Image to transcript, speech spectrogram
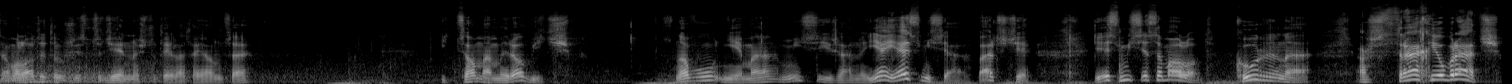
Samoloty to już jest codzienność tutaj latające. I co mamy robić? Znowu nie ma misji żadnej. Je, jest misja, patrzcie. Jest misja samolot. Kurna, aż strach ją brać.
